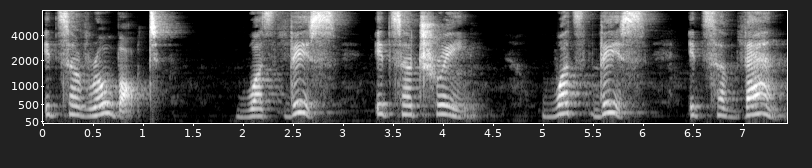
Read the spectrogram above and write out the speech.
It's a robot. What's this? It's a train. What's this? It's a van.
